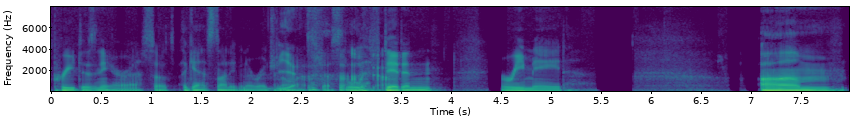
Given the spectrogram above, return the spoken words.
pre-Disney era. So it's, again, it's not even original. Yeah. It's just lifted and remade. Um,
